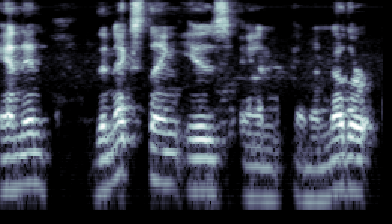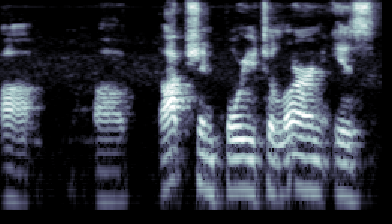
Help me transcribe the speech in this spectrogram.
And then the next thing is, and, and another uh, uh, option for you to learn is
